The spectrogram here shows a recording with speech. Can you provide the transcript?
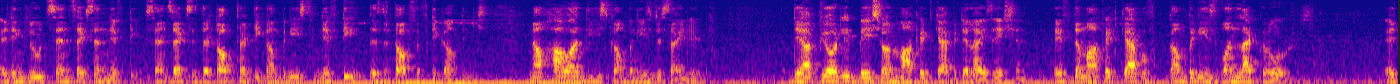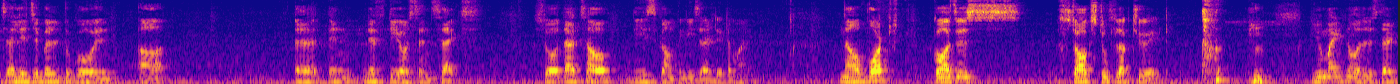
it includes Sensex and Nifty. Sensex is the top 30 companies, Nifty is the top 50 companies. Now, how are these companies decided? They are purely based on market capitalization. If the market cap of company is 1 lakh crores, it's eligible to go in uh, uh, in Nifty or Sensex. So that's how these companies are determined. Now, what causes stocks to fluctuate? you might know this that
